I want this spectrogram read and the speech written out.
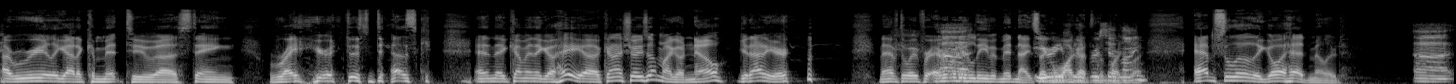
I really got to commit to uh, staying right here at this desk. And they come in, they go, "Hey, uh, can I show you something?" I go, "No, get out of here." then I have to wait for everybody Uh, to leave at midnight so I can walk out to the lot. Absolutely, go ahead, Millard. Uh,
